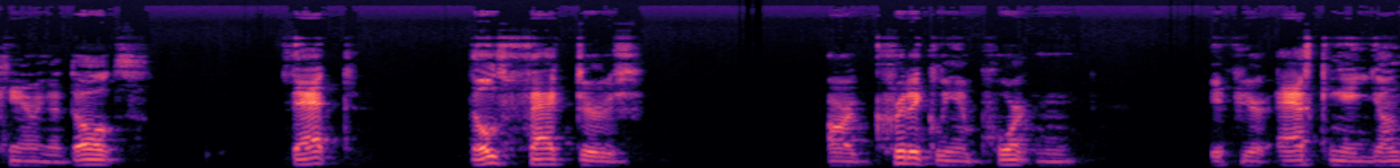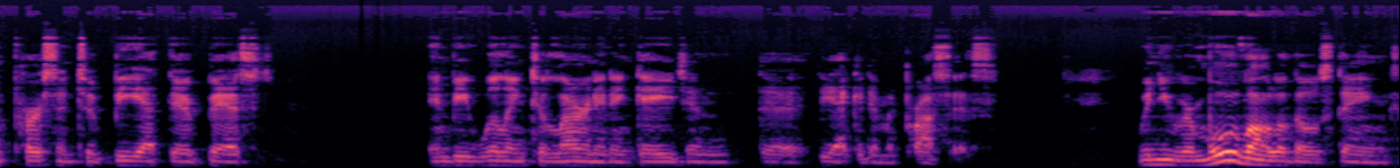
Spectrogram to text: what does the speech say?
caring adults. That those factors are critically important if you're asking a young person to be at their best and be willing to learn and engage in the, the academic process. When you remove all of those things,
